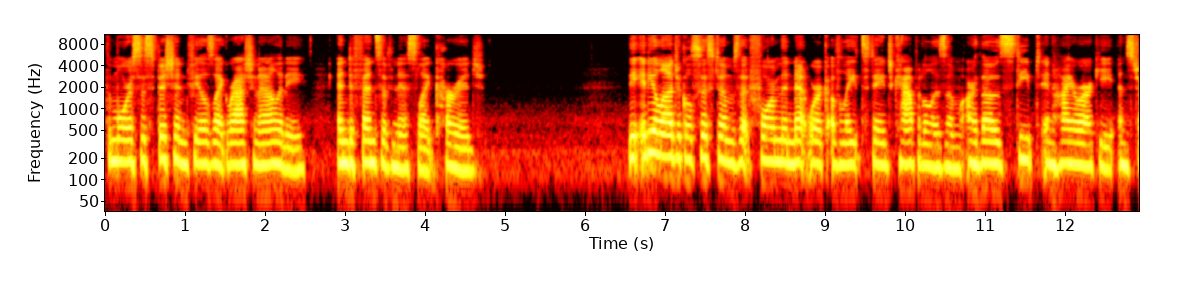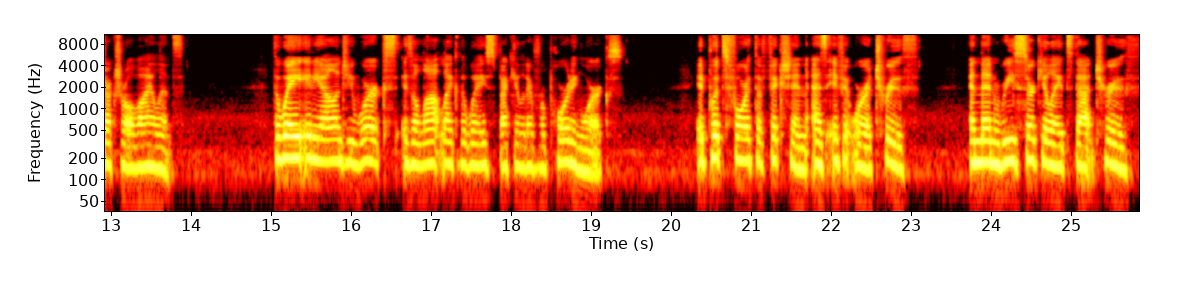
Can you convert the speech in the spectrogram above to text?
the more suspicion feels like rationality and defensiveness like courage. The ideological systems that form the network of late stage capitalism are those steeped in hierarchy and structural violence. The way ideology works is a lot like the way speculative reporting works. It puts forth a fiction as if it were a truth, and then recirculates that truth,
